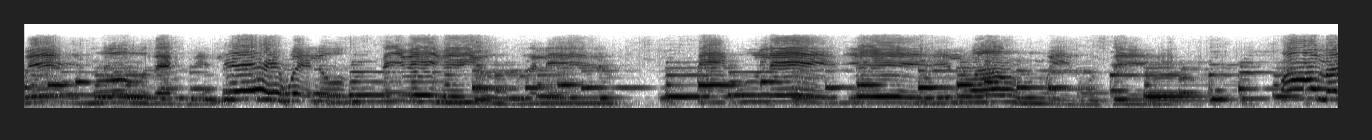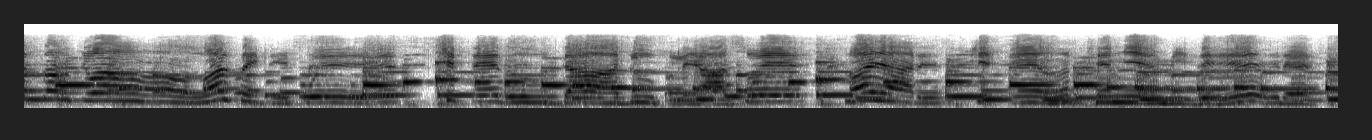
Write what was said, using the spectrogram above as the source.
ဝေးမို့တဲ့တွေလေးဝေးလို့တရွေရွေယူတလေတေဦးလေးပြေလွမ်းဝေးလို့စေဟောမဆုံးကြွမ်းလွမ်းစိတ်တွေဖွေချစ်တဲ့သူဓာတုကလျာဆွေလွမ်းရတဲ့ဖြစ်တဲ့ထင်မြင်မိသေးတဲ့ဘု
